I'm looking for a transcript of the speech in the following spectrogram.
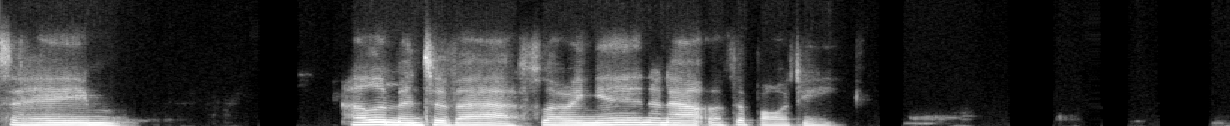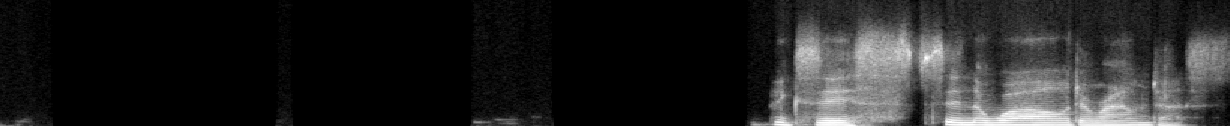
Same element of air flowing in and out of the body. Exists in the world around us.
